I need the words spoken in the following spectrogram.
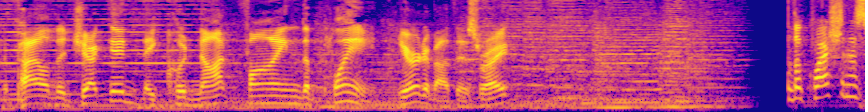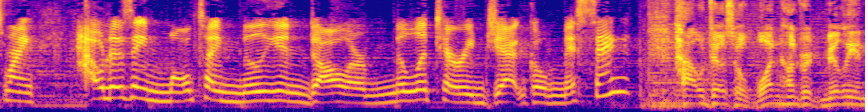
The pilot ejected, they could not find the plane. You heard about this, right? The question this morning how does a multi million dollar military jet go missing? How does a $100 million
